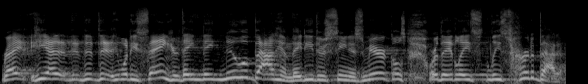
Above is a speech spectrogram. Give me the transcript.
right? He had, what he's saying here, they, they knew about him. They'd either seen his miracles or they'd at least, at least heard about him.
